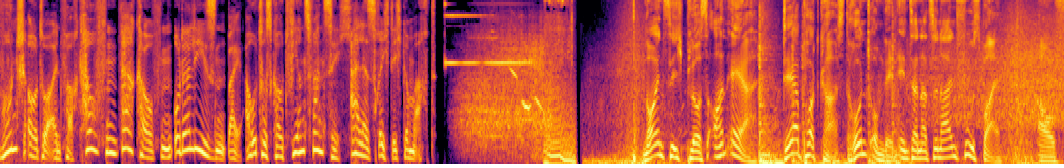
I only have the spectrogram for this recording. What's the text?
Wunschauto einfach kaufen, verkaufen oder leasen. Bei Autoscout24. Alles richtig gemacht. 90 Plus On Air. Der Podcast rund um den internationalen Fußball. Auf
